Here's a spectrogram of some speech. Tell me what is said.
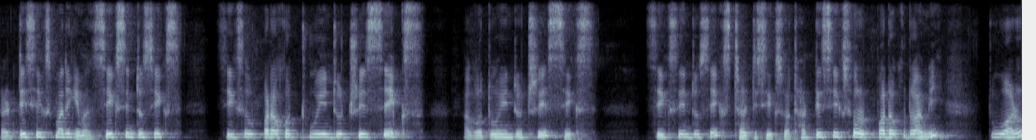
থাৰ্টি ছিক্স মানে কিমান? ছিক্স ইণ্টু ছিক্স ছিক্স উৎপাদকত টু ইণ্টু থ্ৰী ছিক্স আকৌ two into three six six into six thirty ছিক্সৰ থাৰ্টি ছিক্সৰ উৎপাদকতো আমি টু আৰু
